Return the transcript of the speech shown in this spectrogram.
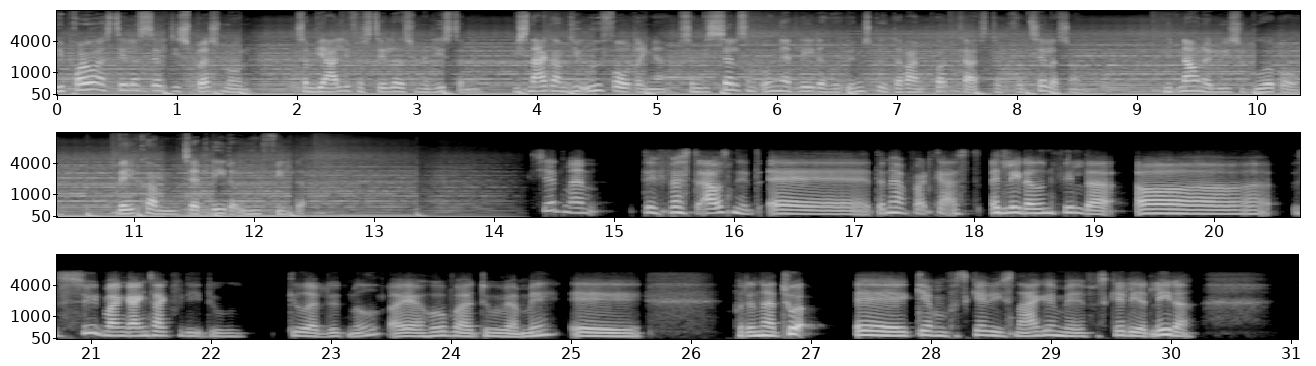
Vi prøver at stille os selv de spørgsmål, som vi aldrig får stillet af journalisterne. Vi snakker om de udfordringer, som vi selv som unge atleter havde ønsket, der var en podcast, der kunne fortælle os om. Mit navn er Louise Burgård. Velkommen til Atleter Uden Filter. Shit, mand. Det er første afsnit af den her podcast, Atleter Uden Filter. Og sygt mange gange tak, fordi du gider at lytte med. Og jeg håber, at du vil være med øh, på den her tur øh, gennem forskellige snakke med forskellige atleter.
